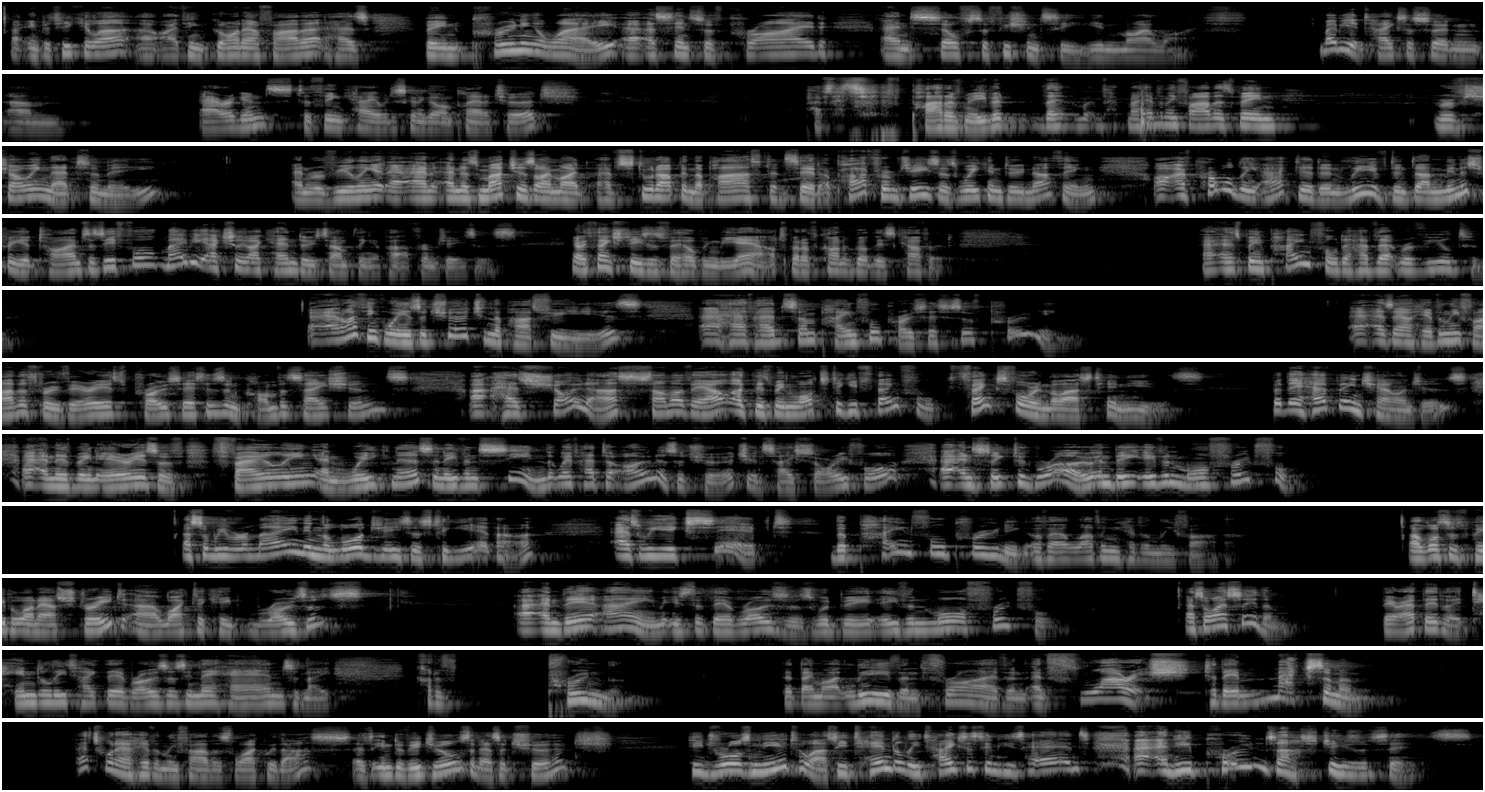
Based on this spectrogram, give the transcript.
Uh, in particular, uh, I think God our Father has been pruning away a sense of pride and self sufficiency in my life. Maybe it takes a certain um, arrogance to think, hey, we're just going to go and plant a church. Perhaps that's part of me, but the, my Heavenly Father's been showing that to me and revealing it. And, and as much as I might have stood up in the past and said, apart from Jesus, we can do nothing, I've probably acted and lived and done ministry at times as if, well, maybe actually I can do something apart from Jesus. You know, thanks Jesus for helping me out, but I've kind of got this covered. And it's been painful to have that revealed to me. And I think we as a church in the past few years uh, have had some painful processes of pruning as our Heavenly Father, through various processes and conversations, uh, has shown us some of our, like there's been lots to give thankful, thanks for in the last 10 years. But there have been challenges, and there have been areas of failing and weakness and even sin that we've had to own as a church and say sorry for and seek to grow and be even more fruitful. Uh, so we remain in the Lord Jesus together as we accept the painful pruning of our loving Heavenly Father. Uh, lots of people on our street uh, like to keep roses, uh, and their aim is that their roses would be even more fruitful. And so I see them. They're out there, they tenderly take their roses in their hands and they kind of prune them that they might live and thrive and, and flourish to their maximum. That's what our Heavenly Father's like with us as individuals and as a church. He draws near to us. He tenderly takes us in his hands and he prunes us, Jesus says.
